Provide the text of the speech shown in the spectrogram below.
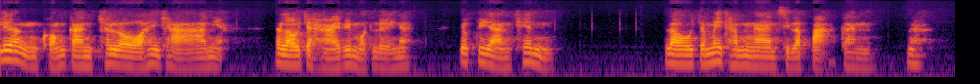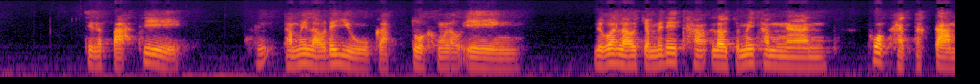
เรื่องของการชะลอให้ช้าเนี่ย เราจะหายไปหมดเลยนะ ยกตัวอย่างเช่น เราจะไม่ทำงานศิลปะกันนะศิลปะที่ทำให้เราได้อยู่กับตัวของเราเอง หรือว่าเราจะไม่ได้ทำเราจะไม่ทำงานพวกหัตถกรรม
